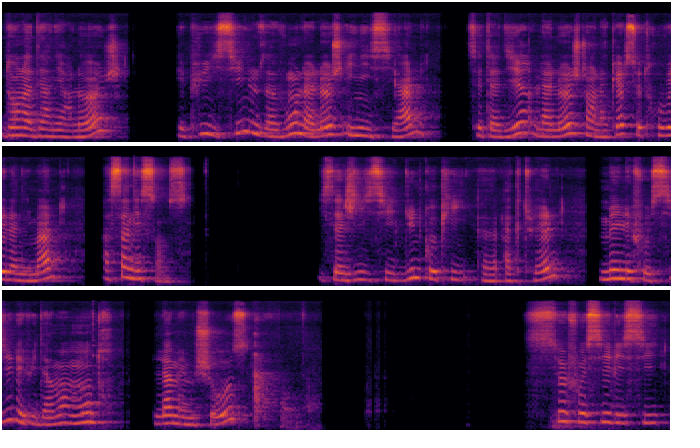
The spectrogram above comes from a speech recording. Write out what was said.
dans la dernière loge. Et puis ici, nous avons la loge initiale, c'est-à-dire la loge dans laquelle se trouvait l'animal à sa naissance. Il s'agit ici d'une coquille euh, actuelle, mais les fossiles, évidemment, montrent la même chose. Ce fossile ici,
